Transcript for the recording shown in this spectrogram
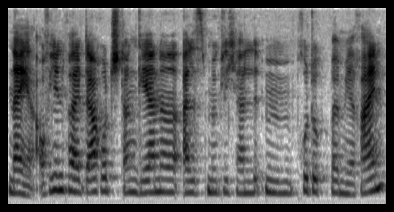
Naja, auf jeden Fall, da rutscht dann gerne alles mögliche an Lippenprodukt bei mir rein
